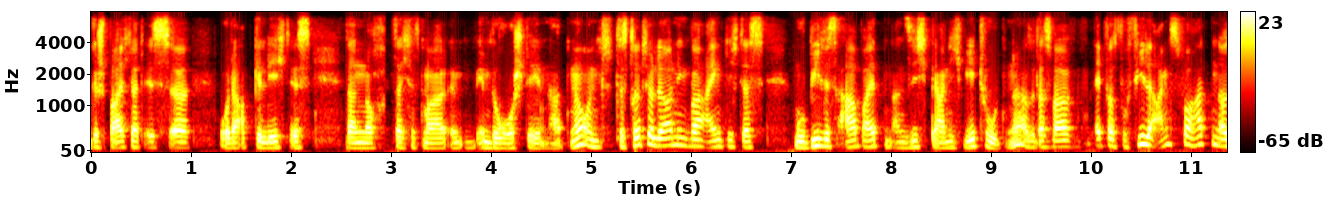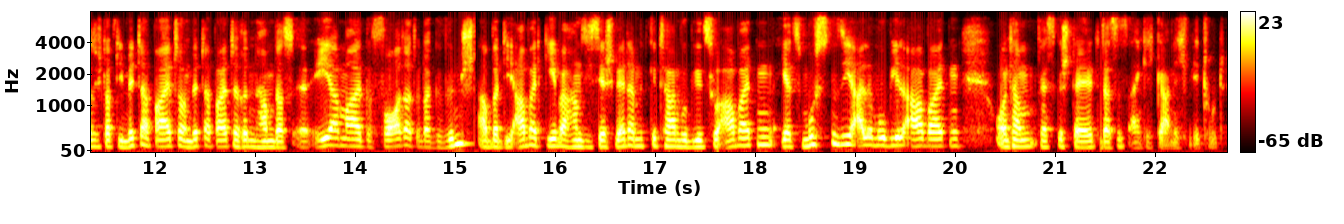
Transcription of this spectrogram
gespeichert ist äh, oder abgelegt ist, dann noch, sag ich jetzt mal, im, im Büro stehen hat. Ne? Und das dritte Learning war eigentlich, dass mobiles Arbeiten an sich gar nicht wehtut. Ne? Also das war etwas, wo viele Angst vor hatten. Also ich glaube, die Mitarbeiter und Mitarbeiterinnen haben das äh, eher mal gefordert oder gewünscht, aber die Arbeitgeber haben sich sehr schwer damit getan, mobil zu arbeiten. Jetzt mussten sie alle mobil arbeiten und haben festgestellt, dass es eigentlich gar nicht wehtut,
